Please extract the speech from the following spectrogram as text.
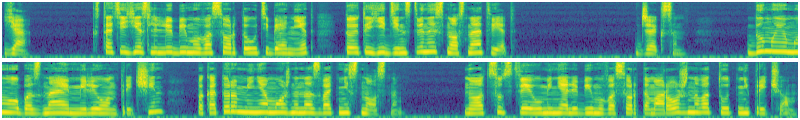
Я. «Кстати, если любимого сорта у тебя нет, то это единственный сносный ответ». Джексон. «Думаю, мы оба знаем миллион причин, по которым меня можно назвать несносным. Но отсутствие у меня любимого сорта мороженого тут ни при чем.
